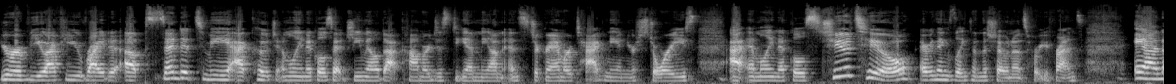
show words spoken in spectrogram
your review after you write it up. Send it to me at coachemilynichols at gmail.com or just DM me on Instagram or tag me in your stories at Emily Nichols22. Everything's linked in the show notes for you friends. And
